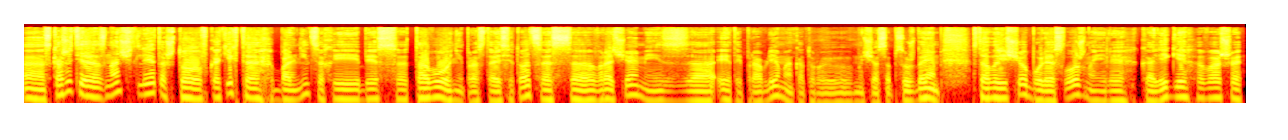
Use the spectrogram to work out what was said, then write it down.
А, скажите, значит ли это, что в каких-то больницах и без того непростая ситуация с врачами из-за этой проблемы, которую мы сейчас обсуждаем, стала еще более сложной? Или коллеги ваши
